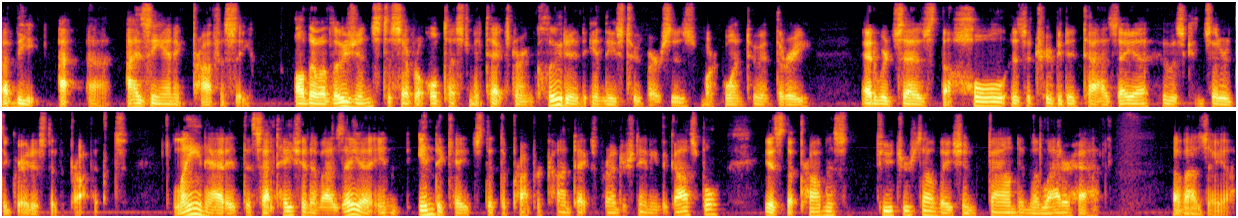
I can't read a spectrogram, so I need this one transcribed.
of the uh, uh, Isaianic prophecy. Although allusions to several Old Testament texts are included in these two verses, Mark 1, 2, and 3, Edwards says the whole is attributed to Isaiah, who is considered the greatest of the prophets. Lane added, the citation of Isaiah in, indicates that the proper context for understanding the gospel is the promised future salvation found in the latter half of Isaiah.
